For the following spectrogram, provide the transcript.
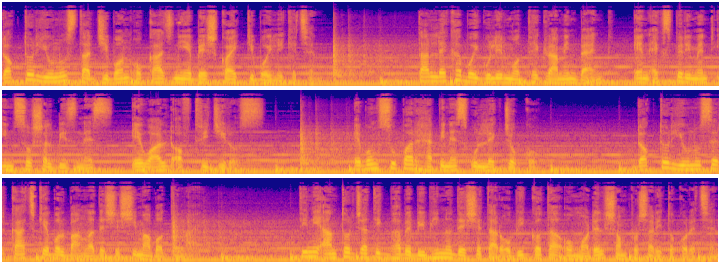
ড ইউনুস তার জীবন ও কাজ নিয়ে বেশ কয়েকটি বই লিখেছেন তার লেখা বইগুলির মধ্যে Grameen bank an experiment in social business a world of three zeros এবং সুপার হ্যাপিনেস উল্লেখযোগ্য ড ইউনুসের কাজ কেবল বাংলাদেশে সীমাবদ্ধ নয় তিনি আন্তর্জাতিকভাবে বিভিন্ন দেশে তার অভিজ্ঞতা ও মডেল সম্প্রসারিত করেছেন।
